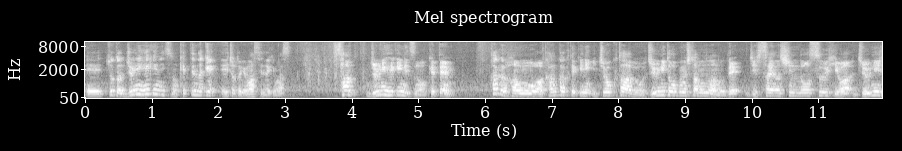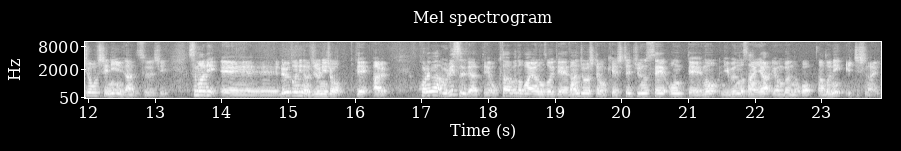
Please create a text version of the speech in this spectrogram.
えー、ちょっと12平均率の欠点だけ、えー、ちょっと読ませていただきます。3、12平均率の欠点。各半音は感覚的に1オクターブを12等分したものなので、実際の振動数比は12乗して2になる数字、つまり、えー、ルート2の12乗である。これは無理数であって、オクターブの場合を除いて断乗しても決して純正音程の2分の3や4分の5などに一致しない。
